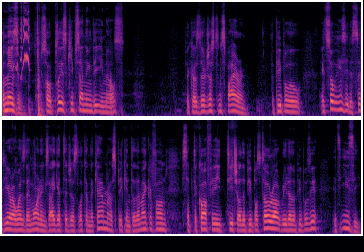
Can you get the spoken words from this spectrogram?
Amazing. So please keep sending the emails because they're just inspiring. The people who, it's so easy to sit here on Wednesday mornings. I get to just look in the camera, speak into the microphone, sip the coffee, teach other people's Torah, read other people's. It's easy.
